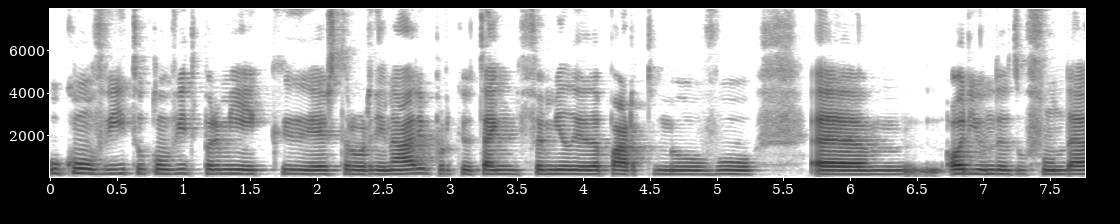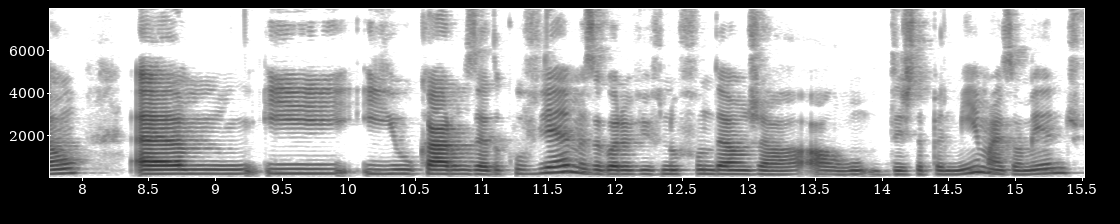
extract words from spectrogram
o convite, o convite para mim é que é extraordinário porque eu tenho família da parte do meu avô um, oriunda do Fundão um, e, e o Carlos é da Covilhã, mas agora vive no Fundão já há, desde a pandemia mais ou menos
